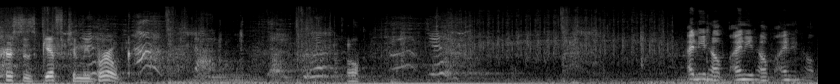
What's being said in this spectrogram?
Chris's gift to me broke. Oh, I need help. I need help. I need help.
